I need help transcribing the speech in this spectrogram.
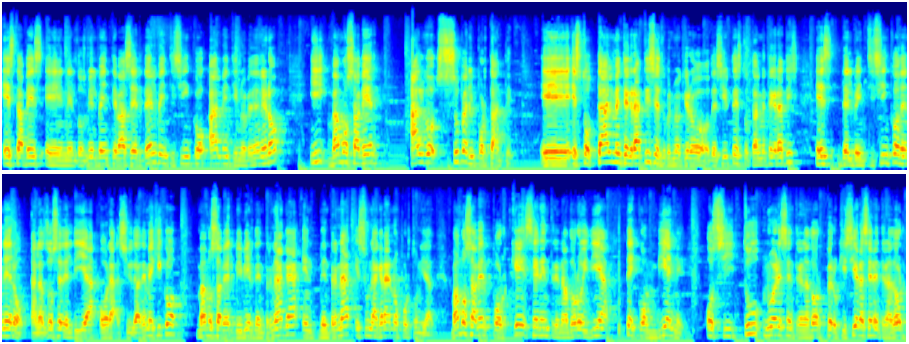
Esta vez en el 2020 va a ser del 25 al 29 de enero y vamos a ver algo súper importante. Eh, es totalmente gratis, es lo primero que quiero decirte, es totalmente gratis. Es del 25 de enero a las 12 del día, hora Ciudad de México. Vamos a ver Vivir de entrenar, de entrenar es una gran oportunidad. Vamos a ver por qué ser entrenador hoy día te conviene. O si tú no eres entrenador, pero quisieras ser entrenador,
